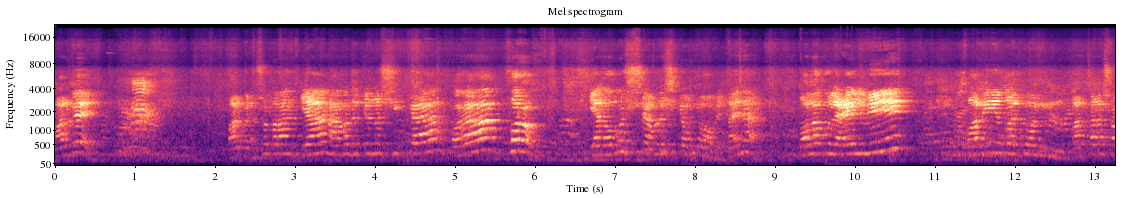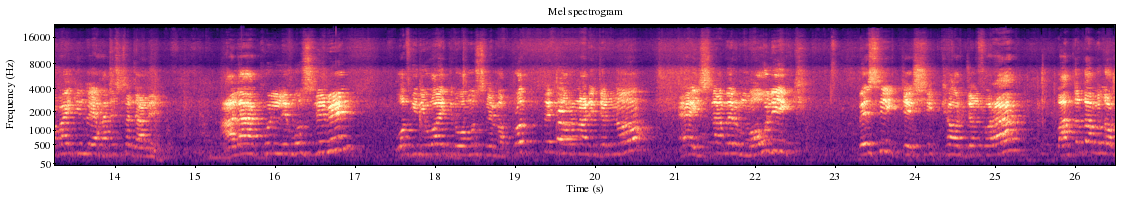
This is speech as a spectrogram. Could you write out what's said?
পারবে পারবে না। সুতরাং জ্ঞান আমাদের জন্য শিক্ষা করা ফরজ। জ্ঞান অবশ্যই আমাদের শিক্ষা করতে হবে তাই না? তলাবুল ইলমি ফরিদাতুন। বাচ্চারা সবাই কিন্তু এই হাদিসটা জানে। আলা কুল্লি মুসলিমিন ওয়া ফি ওয়া মুসলিমা প্রত্যেক নরনারীর জন্য হ্যাঁ, ইসলামের মৌলিক বেসিক যে শিক্ষা অর্জন করা বাধ্যতামূলক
